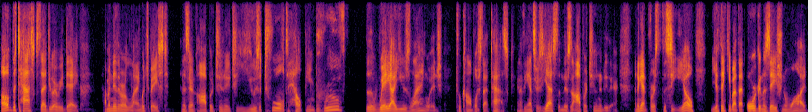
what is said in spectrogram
of the tasks that I do every day, how many of them are language based? And is there an opportunity to use a tool to help me improve the way I use language to accomplish that task? And if the answer is yes, then there's an opportunity there. And again, for the CEO, you're thinking about that organization wide.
